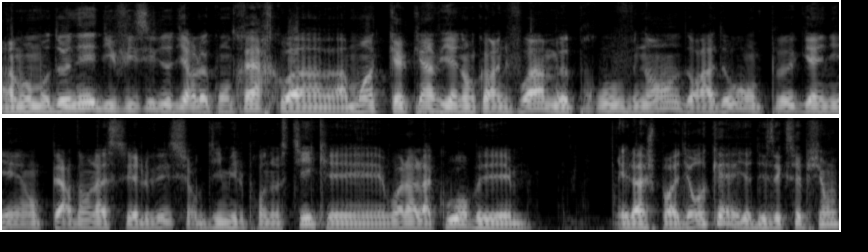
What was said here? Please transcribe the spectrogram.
à un moment donné, difficile de dire le contraire, quoi. À moins que quelqu'un vienne encore une fois me prouve non, Dorado, on peut gagner en perdant la CLV sur 10 000 pronostics et voilà la courbe. Et, là, je pourrais dire, ok, il y a des exceptions.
